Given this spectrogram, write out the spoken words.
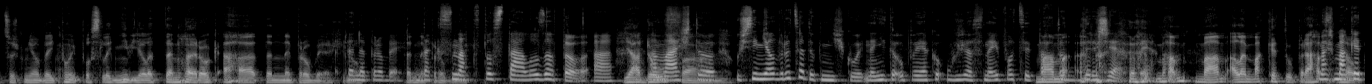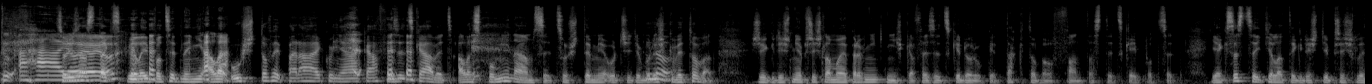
což měl být můj poslední výlet tenhle rok a ten neproběh. Ten no. neproběh. Ten tak snad to stálo za to. A, Já doufám. A máš to, už jsi měl v ruce tu knížku, není to úplně jako úžasný pocit mám, to držet. Jako. mám, mám, ale maketu právě. Máš maketu, no. aha, Což jo, zase jo. tak skvělý pocit není, ale už to vypadá jako nějaká fyzická věc. Ale vzpomínám si, což ty mě určitě budeš no. kvitovat, že když mě přišla moje první knížka fyzicky do ruky, tak to byl fantastický pocit. Jak se cítila ty, když ti přišly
